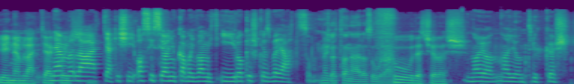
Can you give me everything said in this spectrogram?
így nem látják, Nem hogy... látják, és így azt hiszi anyukám, hogy valamit írok, és közben játszom. Meg a tanár az órán. Fú, de cseles. Nagyon, nagyon trükkös.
